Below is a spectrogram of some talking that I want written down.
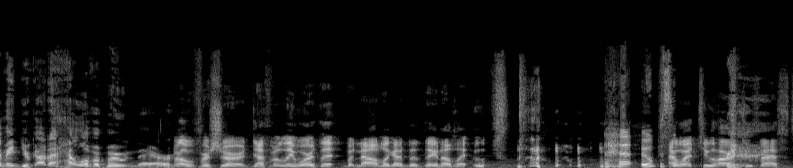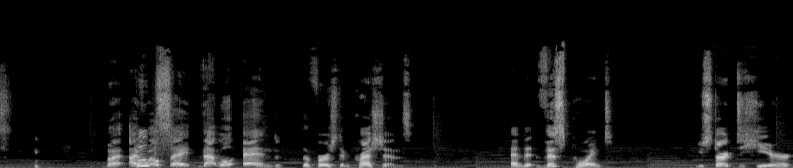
I mean, you got a hell of a boon there. Oh, for sure. Definitely worth it. But now I'm looking at the thing and I was like, oops. Oops. I went too hard, too fast. But I will say that will end the first impressions. And at this point, you start to hear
